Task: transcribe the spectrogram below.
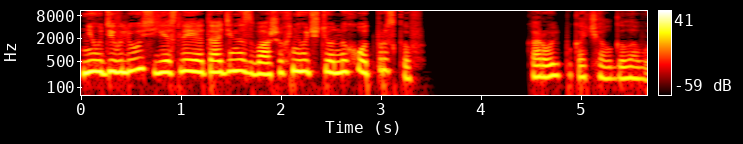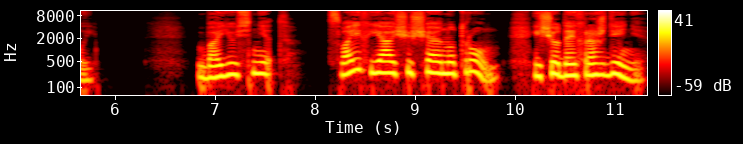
Не удивлюсь, если это один из ваших неучтенных отпрысков. Король покачал головой. Боюсь, нет. Своих я ощущаю нутром, еще до их рождения.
